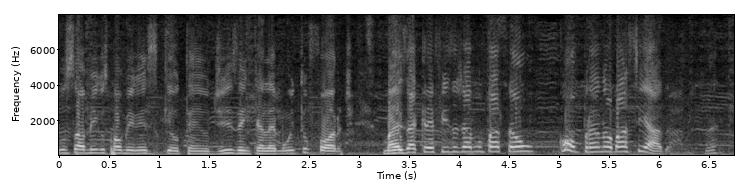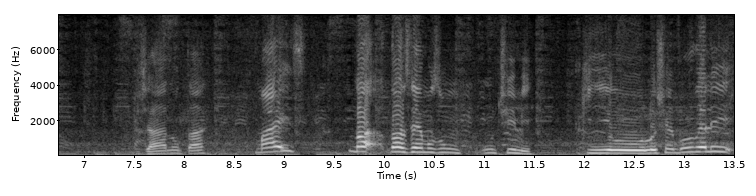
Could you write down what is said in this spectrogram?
Os amigos palmeirenses que eu tenho dizem que ela é muito forte, mas a Crefisa já não tá tão comprando a baciada, né? Já não tá. Mas nós vemos um, um time que o Luxemburgo ele,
